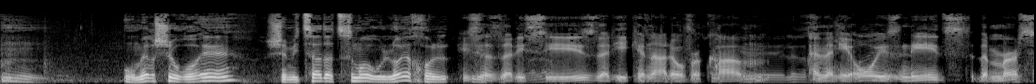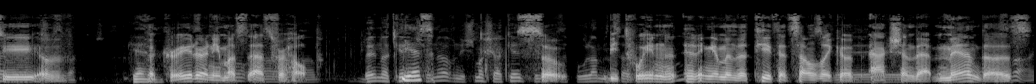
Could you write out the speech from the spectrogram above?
he says that he sees that he cannot overcome, and then he always needs the mercy of the Creator, and he must ask for help. Yes. So between hitting him in the teeth, it sounds like an action that man does.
